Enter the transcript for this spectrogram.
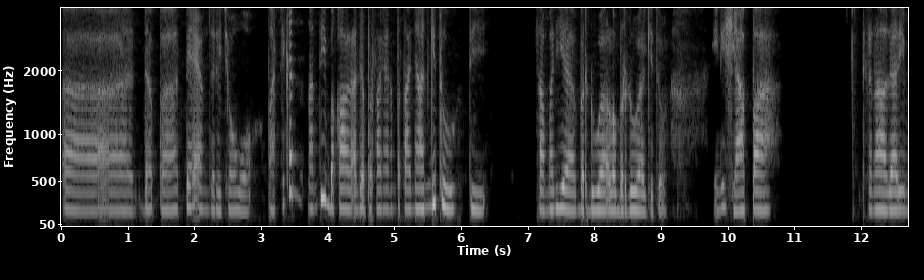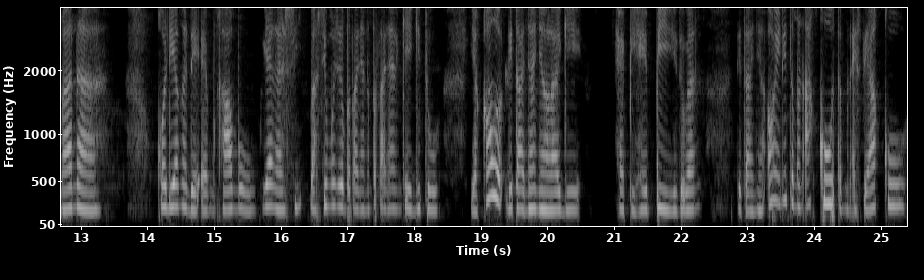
uh, dapet DM dari cowok pasti kan nanti bakalan ada pertanyaan-pertanyaan gitu di sama dia berdua lo berdua gitu. Ini siapa? Kenal dari mana? Kok dia nge-DM kamu? Ya nggak sih? Pasti muncul pertanyaan-pertanyaan kayak gitu. Ya kalau ditanyanya lagi happy-happy gitu kan. Ditanya, oh ini teman aku, teman SD aku.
